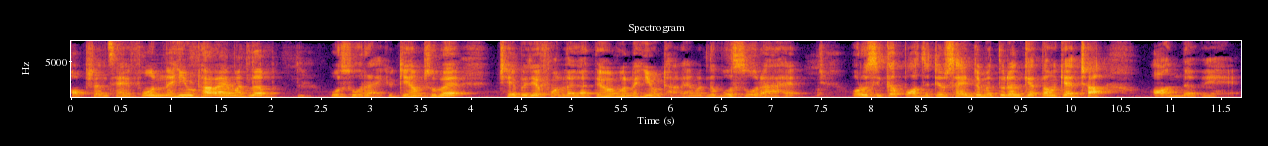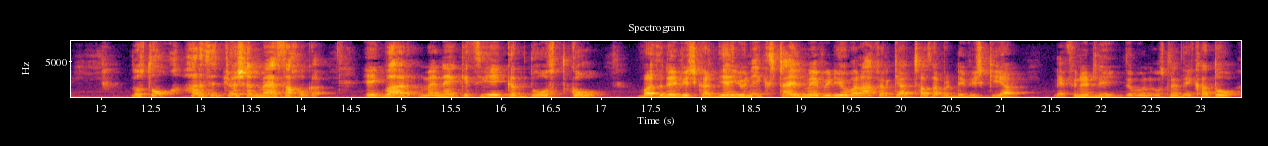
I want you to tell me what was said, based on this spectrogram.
ऑप्शंस हैं। फ़ोन नहीं उठा रहा है मतलब वो सो रहा है, क्योंकि हम सुबह छः बजे फ़ोन लगाते हैं वो नहीं उठा रहा है मतलब वो सो रहा है। और उसी का पॉजिटिव साइड जो मैं तुरंत कहता हूँ कि अच्छा ऑन द वे है। दोस्तों, हर सिचुएशन में ऐसा होगा। एक बार मैंने किसी एक दोस्त को बर्थडे विश कर दिया। यूनिक स्टाइल में वीडियो बना करके अच्छा सा बर्थडे विश किया। डेफिनेटली जब उसने देखा तो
